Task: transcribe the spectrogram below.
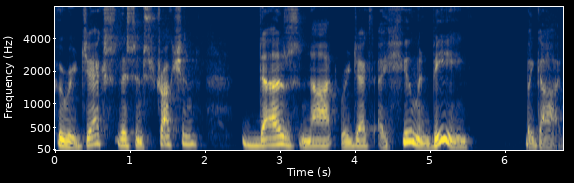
who rejects this instruction does not reject a human being, but God.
